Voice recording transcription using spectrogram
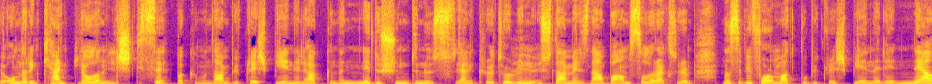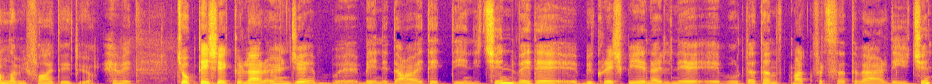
ve onların kentle olan ilişkisi bakımından Bükreş Bienali hakkında ne düşündünüz? Yani küratörlüğünü Evet. üstlenmenizden bağımsız olarak soruyorum. Nasıl bir format bu Bükreş Bienali? Ne anlam ifade ediyor? Evet. Çok teşekkürler önce e, beni davet ettiğin için ve de Bükreş Bienalini e, burada tanıtmak fırsatı verdiği için.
